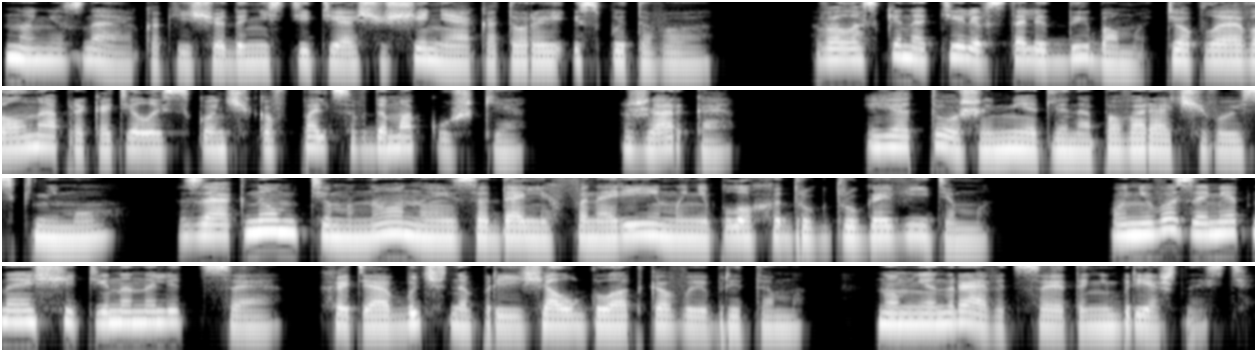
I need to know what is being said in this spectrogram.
Но не знаю, как еще донести те ощущения, которые испытываю. Волоски на теле встали дыбом, теплая волна прокатилась с кончиков пальцев до макушки. Жарко. Я тоже медленно поворачиваюсь к нему. За окном темно, но из-за дальних фонарей мы неплохо друг друга видим. У него заметная щетина на лице, хотя обычно приезжал гладко выбритым. Но мне нравится эта небрежность.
